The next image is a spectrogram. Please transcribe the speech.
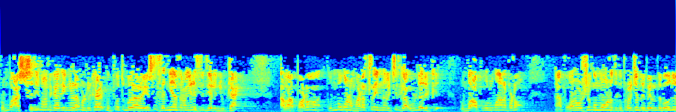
ரொம்ப ஆச்சரியமான காரியங்கள்லாம் இருக்காள் முப்பத்தொன்பதாவது வயசு சன்னியாசம் வாங்கி சித்தி அடைஞ்சு விட்டாள் அவ படம் கும்பகோணம் மடத்துல இன்னும் வச்சிருக்கா உள்ள இருக்கு. ரொம்ப அபூர்வமான படம். நான் போன வருஷம் கும்பகோணத்துக்கு பிரச்சனை இருந்தபோது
